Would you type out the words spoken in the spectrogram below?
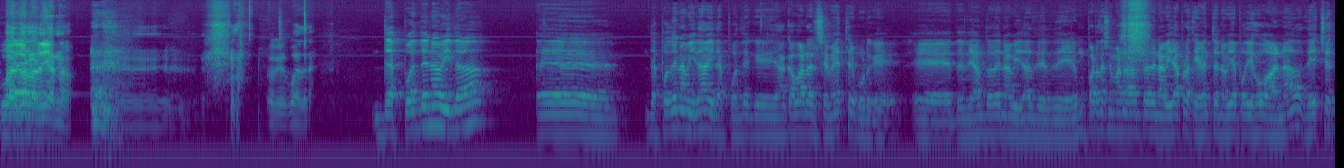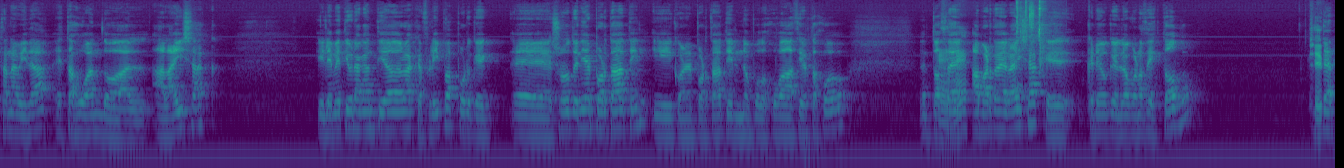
Pues, Bueno, todos los días no. Mm, lo que cuadra. Después de Navidad. eh, después de Navidad y después de que acabara el semestre, porque eh, desde antes de Navidad, desde un par de semanas antes de Navidad, prácticamente no había podido jugar a nada. De hecho, esta Navidad está jugando al, al Isaac. Y le metí una cantidad de horas que flipas porque eh, solo tenía el portátil y con el portátil no puedo jugar a ciertos juegos. Entonces, aparte del Isaac, que creo que lo conocéis todos, Sí. de-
